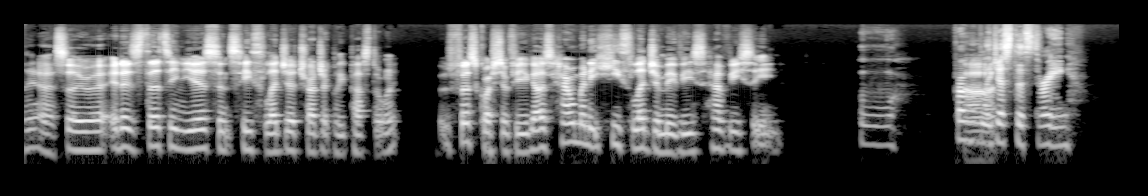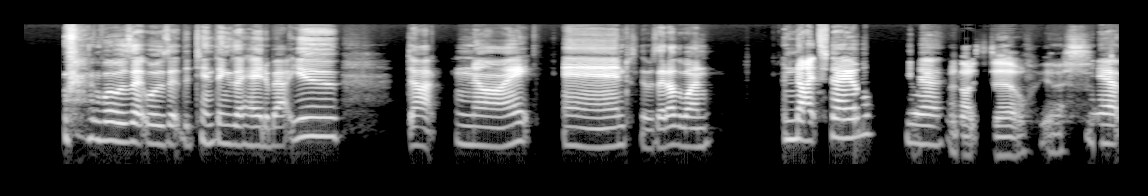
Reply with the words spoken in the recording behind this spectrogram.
Yeah, so uh, it is 13 years since Heath Ledger tragically passed away. First question for you guys How many Heath Ledger movies have you seen? Ooh, probably Uh, just the three. what was that? What was it? The ten things I hate about you, Dark Knight, and there was that other one, A Knight's Tale. Yeah, A Knight's Tale, yes. yeah,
